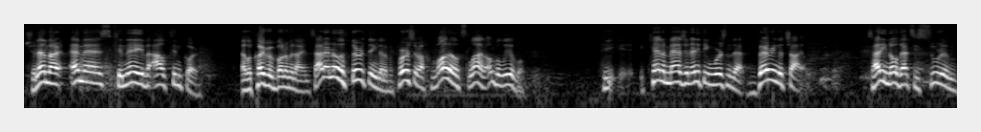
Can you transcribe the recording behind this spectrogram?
Shenemar emes kinei v'al timkor. So I don't know the third thing that if a person, Rahman Tzlan, unbelievable. He can't imagine anything worse than that. Burying a child. So how do you know that's Yisurim,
